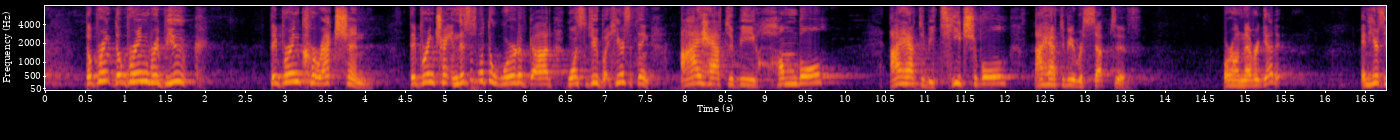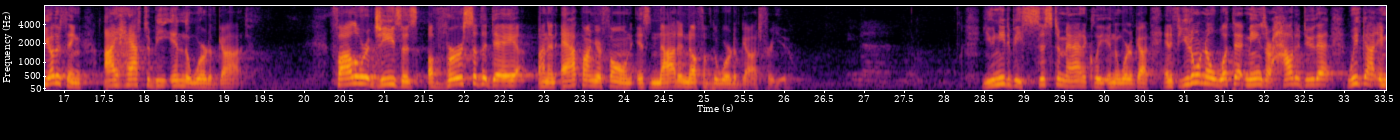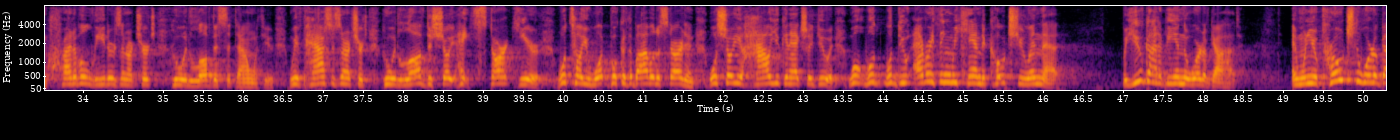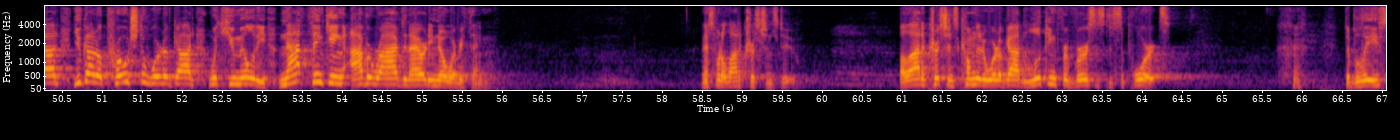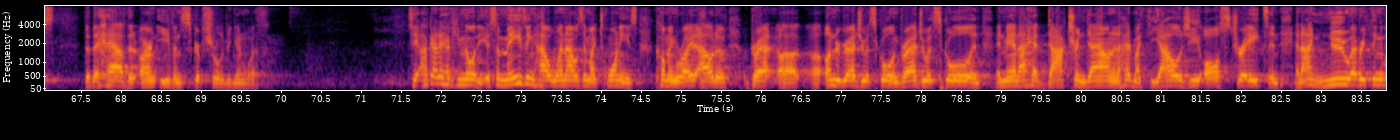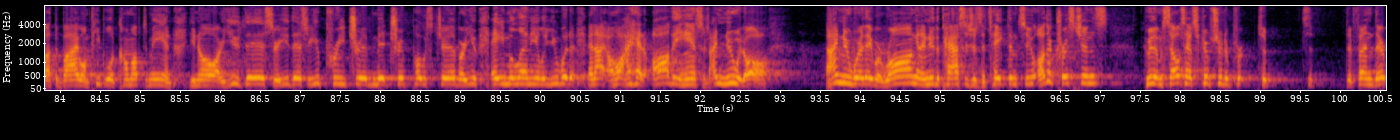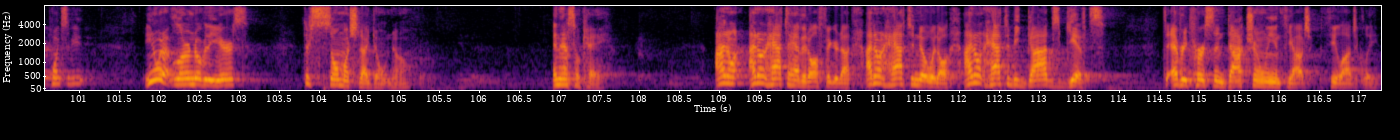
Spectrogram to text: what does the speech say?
They'll bring they'll bring rebuke, they bring correction, they bring training, and this is what the Word of God wants to do. But here's the thing: I have to be humble I have to be teachable, I have to be receptive, or I'll never get it. And here's the other thing I have to be in the Word of God. Follower of Jesus, a verse of the day on an app on your phone is not enough of the Word of God for you. You need to be systematically in the Word of God. And if you don't know what that means or how to do that, we've got incredible leaders in our church who would love to sit down with you. We have pastors in our church who would love to show you, hey, start here. We'll tell you what book of the Bible to start in. We'll show you how you can actually do it. We'll, we'll, we'll do everything we can to coach you in that. But you've got to be in the Word of God. And when you approach the Word of God, you've got to approach the Word of God with humility, not thinking, I've arrived and I already know everything. And that's what a lot of Christians do. A lot of Christians come to the Word of God looking for verses to support the beliefs that they have that aren't even scriptural to begin with. See, I've got to have humility. It's amazing how when I was in my 20s, coming right out of uh, uh, undergraduate school and graduate school, and, and man, I had doctrine down and I had my theology all straight, and, and I knew everything about the Bible, and people would come up to me and, you know, are you this, are you this, are you pre-trib, mid-trib, post-trib, are you amillennial, you would, and I, oh, I had all the answers. I knew it all. I knew where they were wrong, and I knew the passages to take them to. Other Christians who themselves had scripture to, to, to defend their points of view, you know what I've learned over the years? There's so much that I don't know. And that's okay. I don't, I don't have to have it all figured out. I don't have to know it all. I don't have to be God's gift to every person doctrinally and theolog- theologically.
